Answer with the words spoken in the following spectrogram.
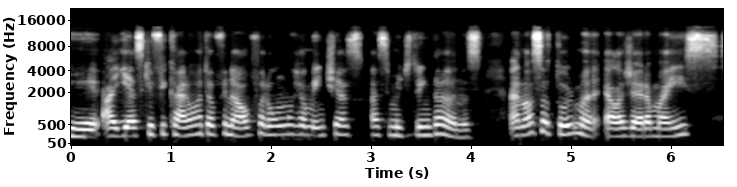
E aí as que ficaram até o final foram realmente as, acima de 30 anos. A nossa turma, ela já era mais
